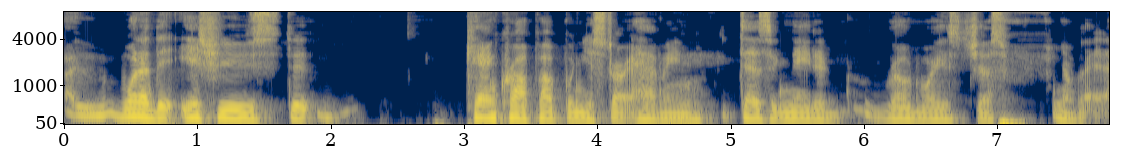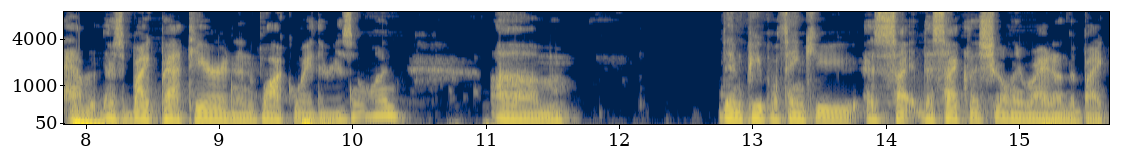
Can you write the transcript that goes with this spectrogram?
I, one of the issues that can crop up when you start having designated roadways, just you know, have there's a bike path here and then a block away there isn't one. Um, then people think you as the cyclist should only ride on the bike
